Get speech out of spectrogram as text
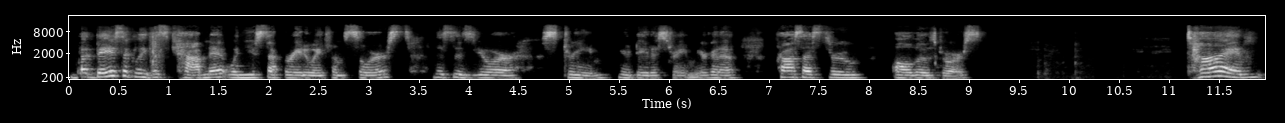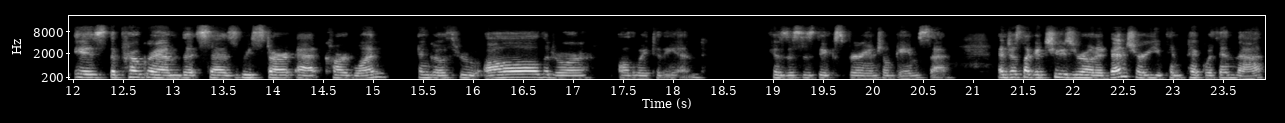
But basically, this cabinet, when you separate away from source, this is your stream, your data stream. You're going to process through all those drawers. Time is the program that says we start at card one and go through all the drawer all the way to the end because this is the experiential game set. And just like a choose your own adventure, you can pick within that.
